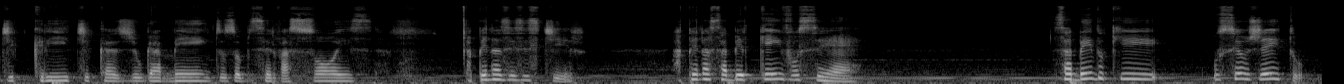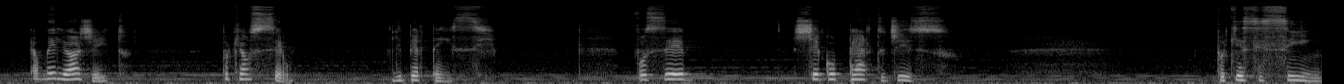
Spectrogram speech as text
de críticas, julgamentos, observações. Apenas existir. Apenas saber quem você é. Sabendo que o seu jeito é o melhor jeito, porque é o seu, lhe pertence. Você chegou perto disso? Porque esse sim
